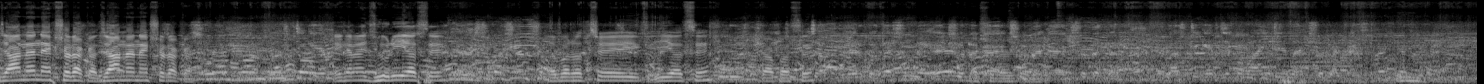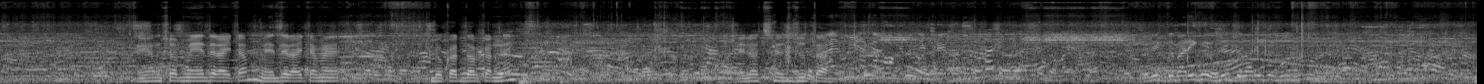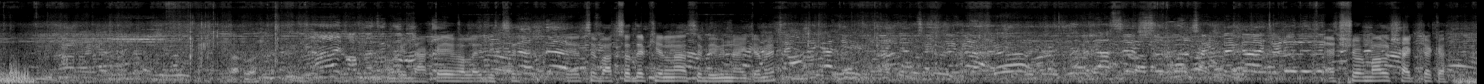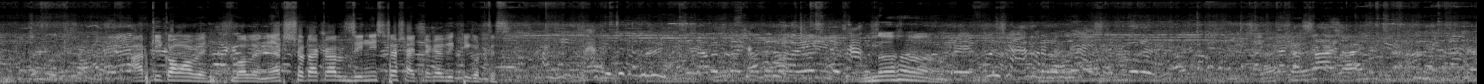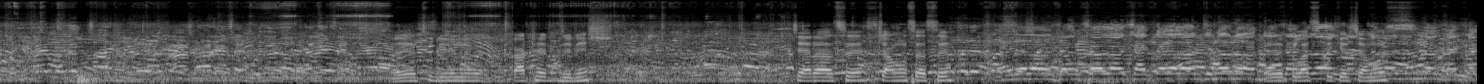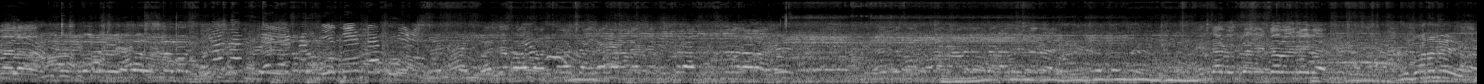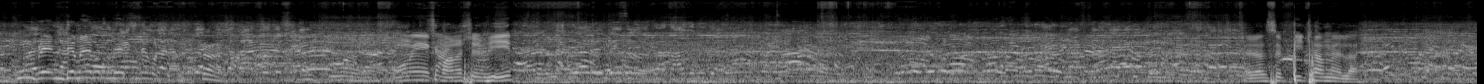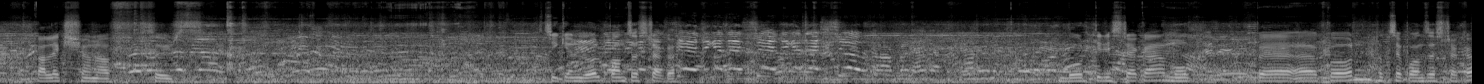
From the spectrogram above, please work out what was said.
যে নেন একশো টাকা, যা নেন একশো টাকা। এখানে ঝুড়ি আছে, এবার হচ্ছে ই আছে কাপ আছে। এখানে সব মেয়েদের আইটেম মেয়েদের আইটেমে ঢোকার দরকার নেই। এটা হচ্ছে জুতা। আমাকে ঢাকায় ফেলাই দিচ্ছে। এই হচ্ছে বাচ্চাদের খেলনা আছে বিভিন্ন আইটেমের। একশোর মাল ষাট টাকা। আর কি কমাবে, বলেন? একশো টাকার জিনিসটা ষাট টাকায় বিক্রি করতেছে। না এই হচ্ছে বিভিন্ন কাঠের জিনিস। চেরা আছে চামচ আছে। প্লাস্টিকের চামচ। মানুষের ভিড়। এটা হচ্ছে পিঠা মেলা। Collection of sweets chicken roll পঞ্চাশ টাকা। বত্রিশ টাকা। মুখ কোন? হচ্ছে পঞ্চাশ টাকা।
